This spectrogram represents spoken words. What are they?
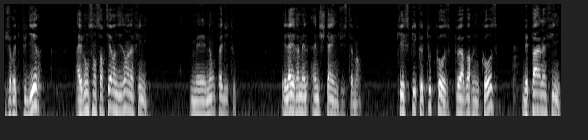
j'aurais pu dire, ils vont s'en sortir en disant à l'infini. Mais non, pas du tout. Et là, il ramène Einstein, justement, qui explique que toute cause peut avoir une cause, mais pas à l'infini.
